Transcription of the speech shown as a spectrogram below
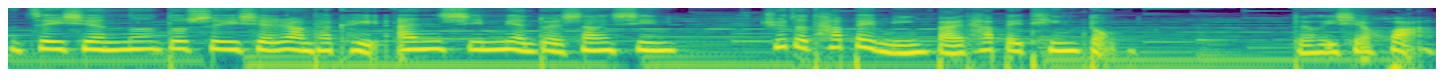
那这些呢，都是一些让他可以安心面对伤心，觉得他被明白、他被听懂的一些话。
